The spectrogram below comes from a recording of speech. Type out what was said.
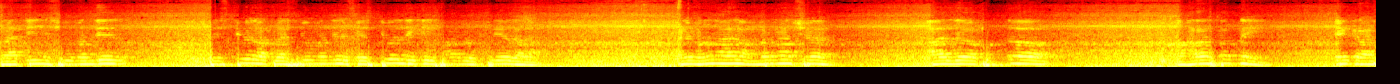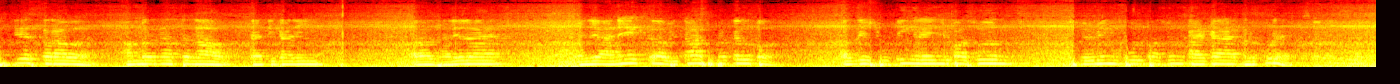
प्राचीन शिवमंदिर फेस्टिवल आपला शिवमंदिर फेस्टिवल देखील फार लोकप्रिय झाला. आणि म्हणून आज अंबरनाथ शहर आज फक्त महाराष्ट्रात नाही एक राष्ट्रीय स्तरावर अंबरनाथचं नाव त्या ठिकाणी झालेलं आहे. म्हणजे अनेक विकास प्रकल्प अगदी शूटिंग रेंजपासून स्विमिंग पूल पासून काय काय भरपूर आहे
